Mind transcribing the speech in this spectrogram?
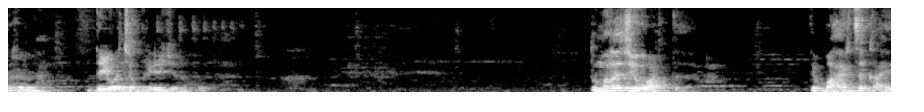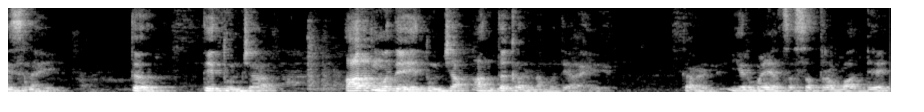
तर देवाच्या प्रियजन हो. तुम्हाला जे वाटतं ते बाहेरचं काहीच नाही तर ते तुमच्या आतमध्ये हे तुमच्या अंतकरणामध्ये आहे. कारण इरमयाचा सतरावा अध्याय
